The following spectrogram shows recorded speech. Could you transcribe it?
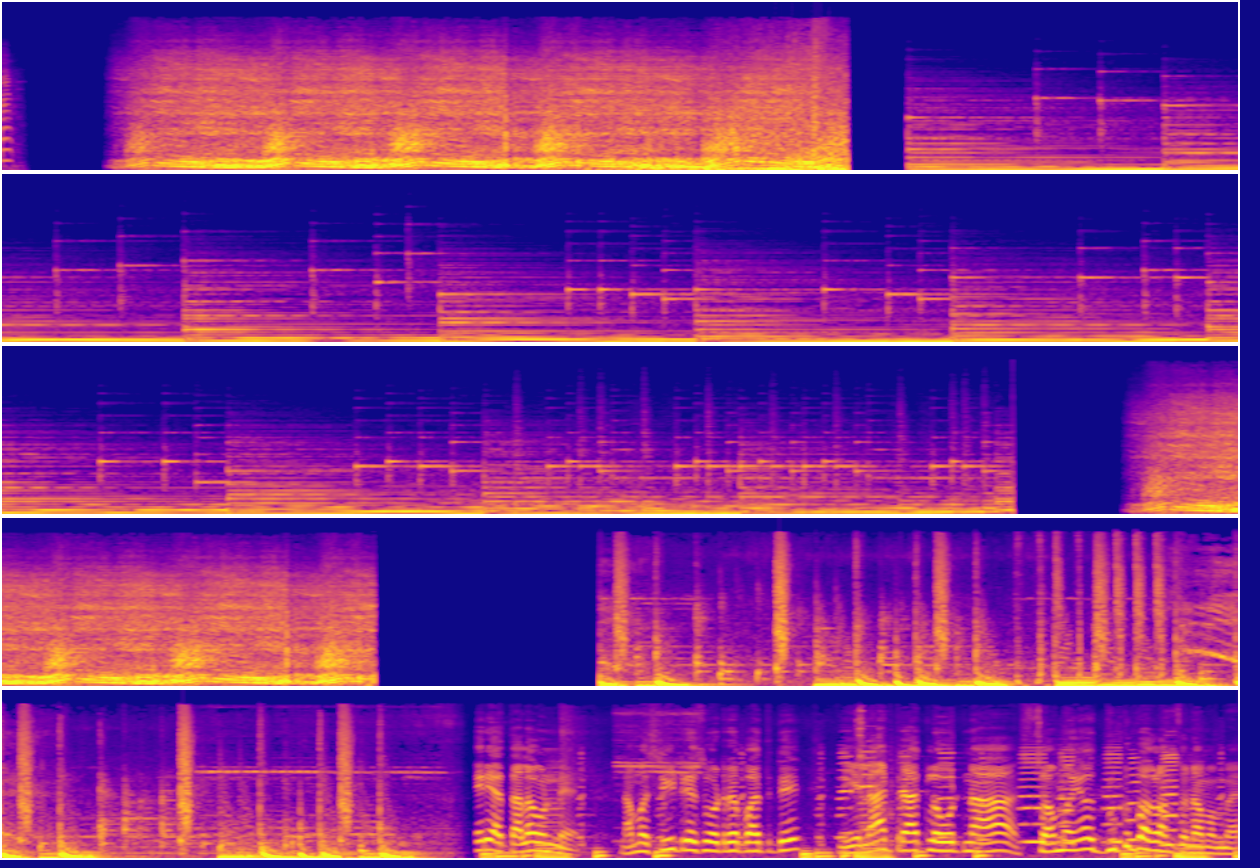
ஏரியா தலை ஒன்று நம்ம ஸ்ட்ரீட் ரேஸ் ஓட்டுற பார்த்துட்டு நீ எல்லாம் ட்ராக்ல ஓட்டினா செமையோ துட்டு பார்க்கலாம் சொன்னா மாம.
